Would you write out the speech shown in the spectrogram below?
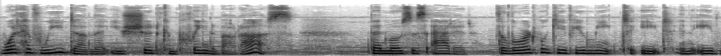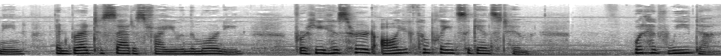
What have we done that you should complain about us? Then Moses added, the Lord will give you meat to eat in the evening, and bread to satisfy you in the morning, for he has heard all your complaints against him. What have we done?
